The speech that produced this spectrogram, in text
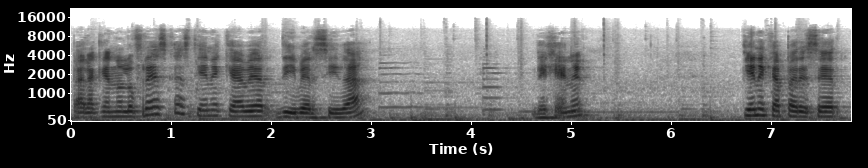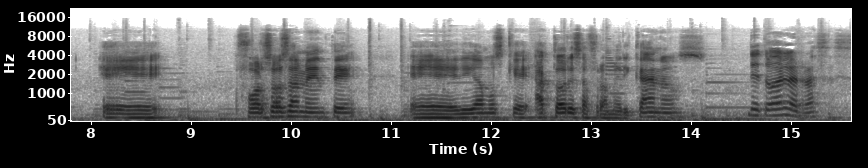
para que nos lo ofrezcas tiene que haber diversidad de género, tiene que aparecer eh, forzosamente, eh, digamos que actores afroamericanos, De todas las razas.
